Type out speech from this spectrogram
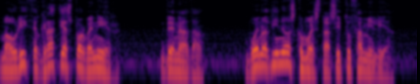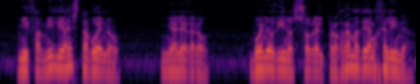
Mauricio, gracias por venir. De nada. Bueno, dinos cómo estás y tu familia. Mi familia está bueno. Me alegro. Bueno, dinos sobre el programa de Angelina.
